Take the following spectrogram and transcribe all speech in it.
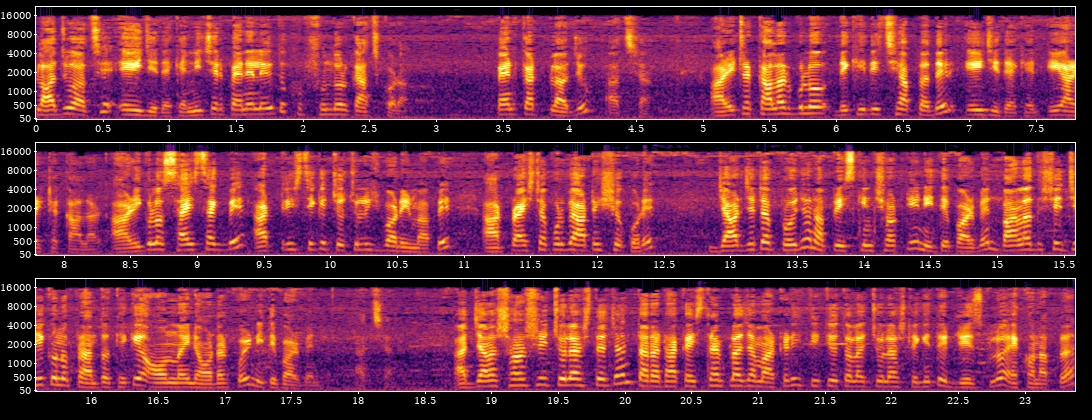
প্লাজো আছে, এই যে দেখেন, নিচের প্যানেলে কিন্তু খুব সুন্দর কাজ করা। প্যান্ট কাট প্লাজো আচ্ছা। আর এটার কালারগুলো দেখিয়ে দিচ্ছি আপনাদের। এই যে দেখেন, এই আরেকটা কালার। আর এগুলো সাইজ থাকবে আটত্রিশ থেকে চল্লিশ বডির মাপে। আর প্রাইসটা পড়বে আঠাইশশো করে। যার যেটা প্রয়োজন, আপনি স্ক্রিনশট নিয়ে নিতে পারবেন। বাংলাদেশের যে কোনো প্রান্ত থেকে অনলাইনে অর্ডার করে নিতে পারবেন। আচ্ছা। আর যারা সরাসরি চলে আসতে চান, তারা ঢাকা ইসলাম প্লাজা মার্কেটে তৃতীয় তলায় চলে আসলে কিন্তু এই ড্রেসগুলো এখন আপনারা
